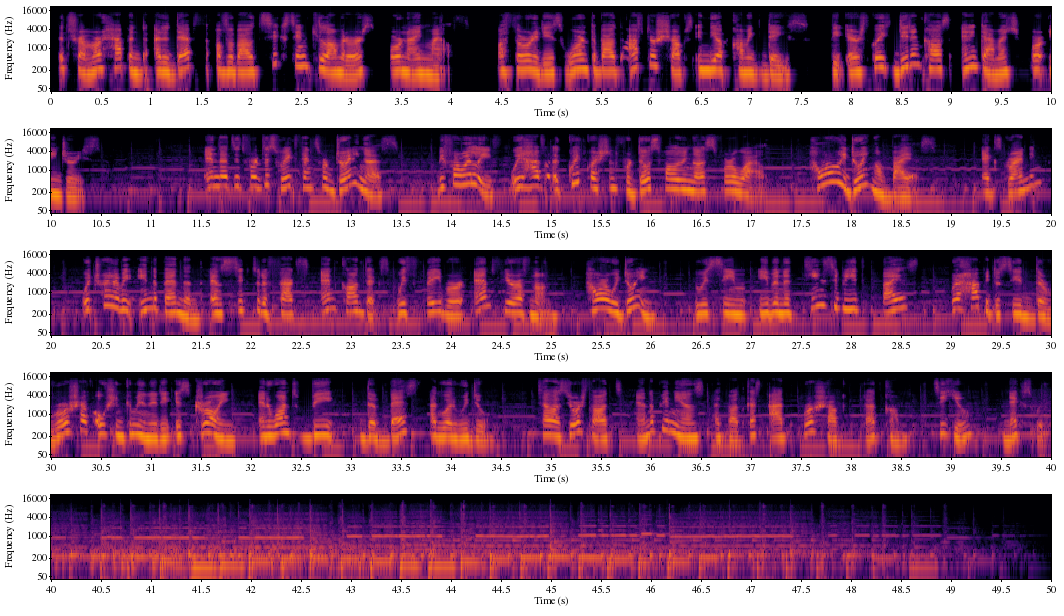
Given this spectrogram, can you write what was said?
The tremor happened at a depth of about 16 kilometers or 9 miles. Authorities warned about aftershocks in the upcoming days. The earthquake didn't cause any damage or injuries. And that's it for this week. Thanks for joining us. Before we leave, we have a quick question for those following us for a while. How are we doing on bias? Eggs grinding? We try to be independent and stick to the facts and context with favor and fear of none. How are we doing? Do we seem even a teensy bit biased? We're happy to see the Rorshok Ocean community is growing and want to be the best at what we do. Tell us your thoughts and opinions at podcast at rorshok.com. See you next week.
